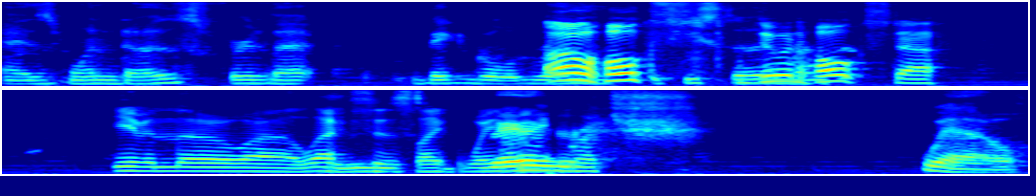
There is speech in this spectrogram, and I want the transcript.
as one does for that big gold. Run Oh, Hulk's Batista doing Hulk stuff, even though uh, Lex He's is like way very bigger. much. Well,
